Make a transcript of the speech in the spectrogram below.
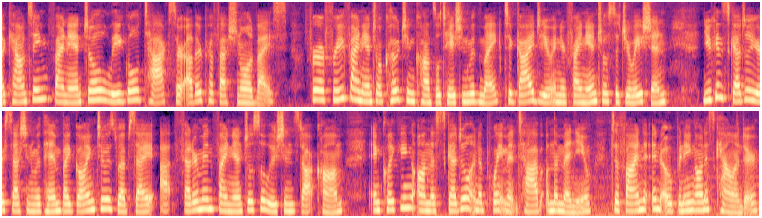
accounting, financial, legal, tax, or other professional advice. For a free financial coaching consultation with Mike to guide you in your financial situation, you can schedule your session with him by going to his website at FettermanFinancialSolutions.com and clicking on the Schedule an Appointment tab on the menu to find an opening on his calendar,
